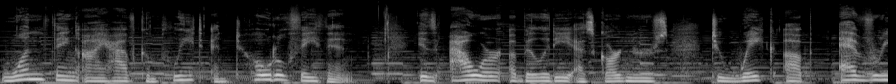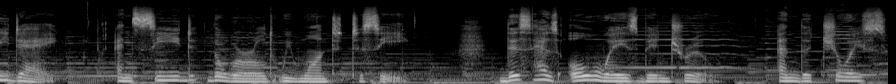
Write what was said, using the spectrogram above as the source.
one thing I have complete and total faith in is our ability as gardeners to wake up every day and seed the world we want to see. This has always been true, and the choice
